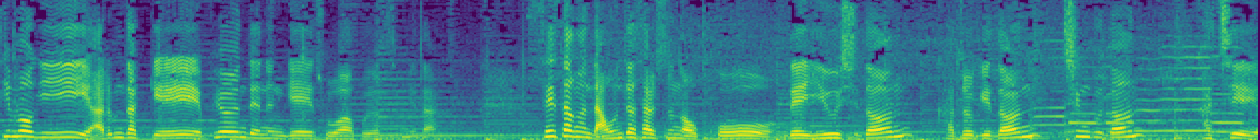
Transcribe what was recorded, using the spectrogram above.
팀워크가 아름답게 표현되는 게 좋아 보였습니다. 세상은 나 혼자 살 수는 없고 내 이웃이던 가족이던 친구던 같이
